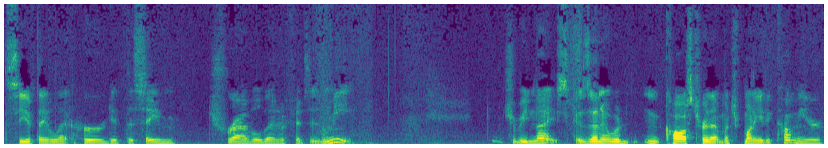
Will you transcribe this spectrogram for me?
See if they let her get the same travel benefits as me. which would be nice because then it wouldn't cost her that much money to come here.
